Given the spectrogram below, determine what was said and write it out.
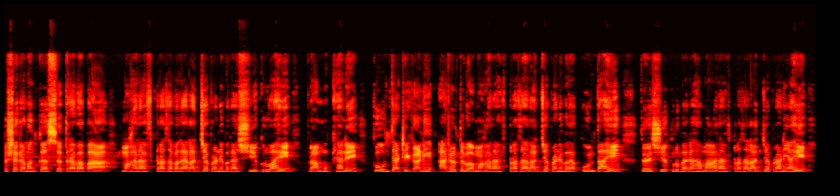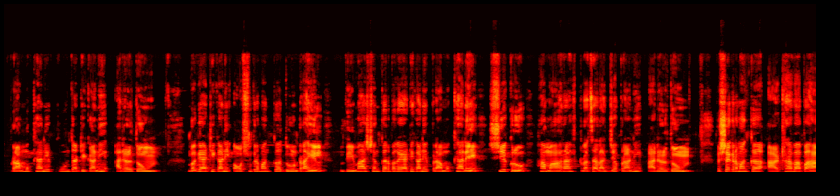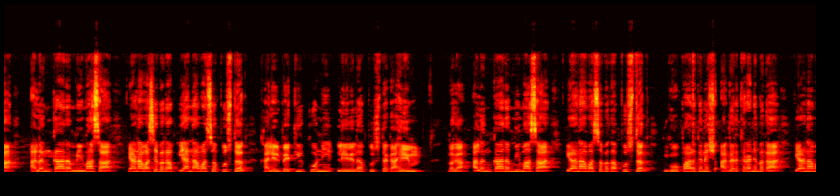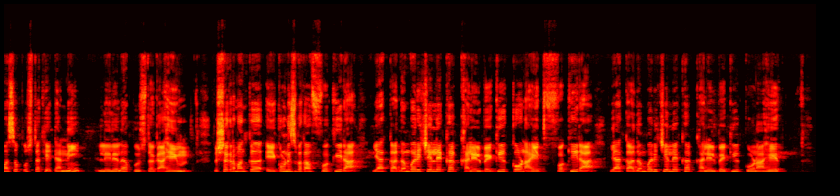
प्रश्न क्रमांक सतरा बापा महाराष्ट्राचा बघा राज्य प्राणी बघा शेकरू आहे. प्रामुख्याने कोणत्या ठिकाणी आढळतं बघा? महाराष्ट्राचा राज्य प्राणी बघा कोणता आहे? तर शेकरू बघा हा महाराष्ट्राचा राज्य प्राणी आहे. प्रामुख्याने कोणत्या ठिकाणी आढळतो? बघा या ठिकाणी ऑप्शन क्रमांक दोन राहील. भीमाशंकर बघा या ठिकाणी प्रामुख्याने शेकरू हा महाराष्ट्राचा राज्य प्राणी आढळतो. प्रश्न क्रमांक अठरावा बापा हा अलंकार मीमासा या नावाचे बघा या नावाचं पुस्तक खालीलपैकी कोणी लिहिलेलं पुस्तक आहे. बघा अलंकार मीमासा या नावाचं बघा पुस्तक. गोपाळ गणेश आगरकरांनी बघा या नावाचं पुस्तक हे त्यांनी लिहिलेलं पुस्तक आहे. प्रश्न क्रमांक एकोणीस बघा फकीरा या कादंबरीचे लेखक खालीलपैकी कोण आहेत? फकीरा या कादंबरीचे लेखक खालीलपैकी कोण आहेत?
